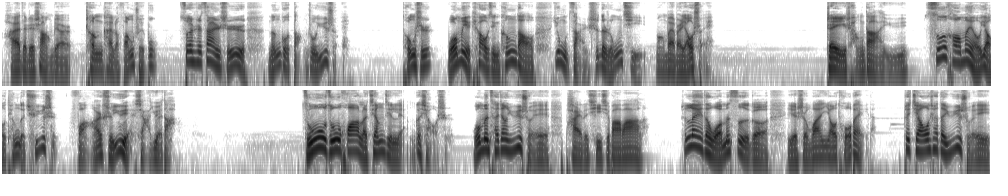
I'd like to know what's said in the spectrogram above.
还在这上边撑开了防水布，算是暂时能够挡住雨水。同时，我们也跳进坑道，用暂时的容器往外边舀水。这一场大雨丝毫没有要停的趋势，反而是越下越大。足足花了将近两个小时，我们才将雨水拍得七七八八了。这累得我们四个也是弯腰驼背的。这脚下的雨水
